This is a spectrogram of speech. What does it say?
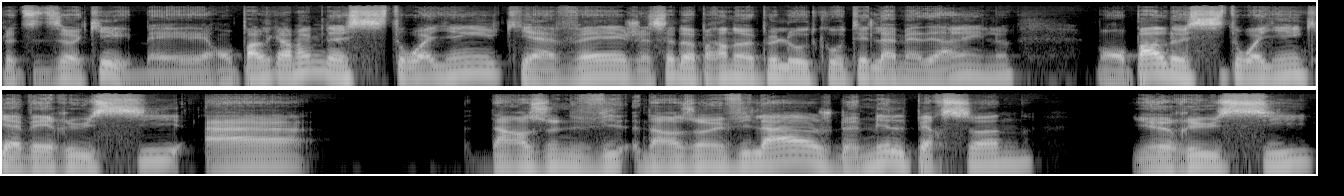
Puis là, tu te dis, OK, ben, on parle quand même d'un citoyen qui avait, j'essaie de prendre un peu l'autre côté de la médaille, on parle d'un citoyen qui avait réussi à, dans, une, dans un village de 1000 personnes, il a réussi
